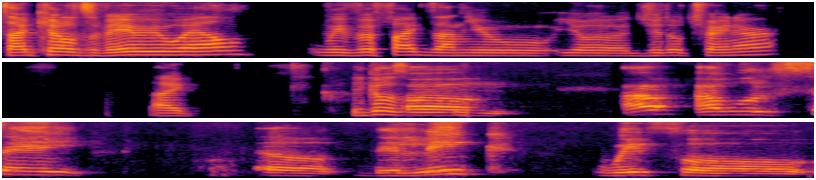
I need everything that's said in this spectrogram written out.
tackles very well? With the fact that you you're a judo trainer? Like, because um, I, I will say uh, the link with uh,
